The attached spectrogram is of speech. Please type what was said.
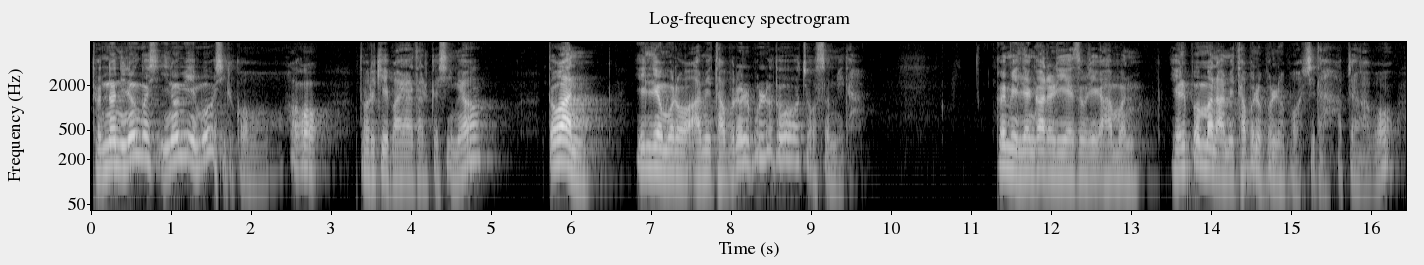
듣는 이런 것이 이놈이 무엇일고 하고 돌이켜 봐야 될 것이며 또한 일념으로 아미타불을 불러도 좋습니다. 그 밀령가를 위해서 우리가 한번 열 번만 아미타불을 불러봅시다. 합장하고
